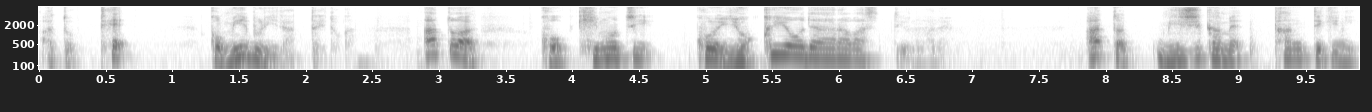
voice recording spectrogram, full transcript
あと手こう身振りだったりとか。あとはこう気持ちこういう抑揚で表すっていうのがね。あとは短め端的に。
